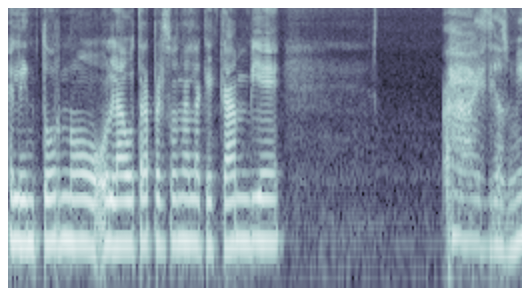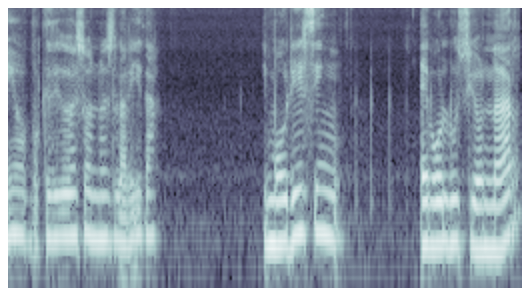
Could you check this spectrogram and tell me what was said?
el entorno o la otra persona la que cambie. Ay, Dios mío, porque digo eso no es la vida. Y morir sin evolucionar.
